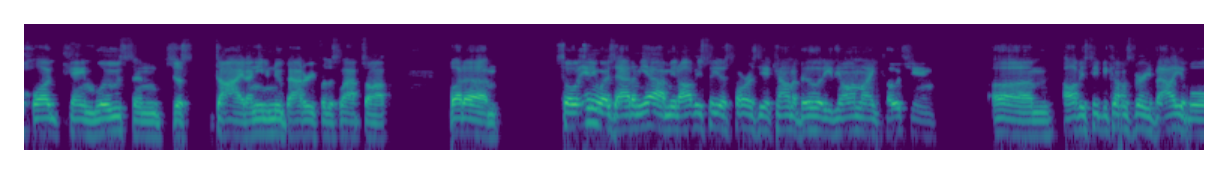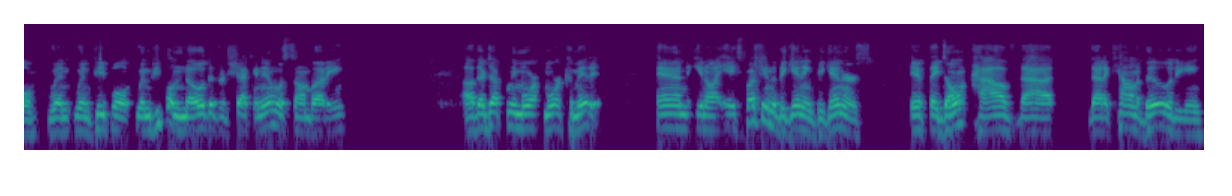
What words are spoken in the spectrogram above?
plug came loose and just died. I need a new battery for this laptop. But um, so anyways, Adam, yeah, I mean, obviously, as far as the accountability, the online coaching, um, obviously becomes very valuable when when people when people know that they're checking in with somebody. Uh, they're definitely more more committed, and you know, especially in the beginning, beginners, if they don't have that that accountability,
